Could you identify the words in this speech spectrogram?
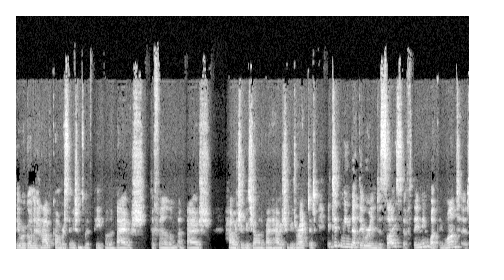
They were going to have conversations with people about the film, about how it should be shot, about how it should be directed. It didn't mean that they were indecisive. They knew what they wanted,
